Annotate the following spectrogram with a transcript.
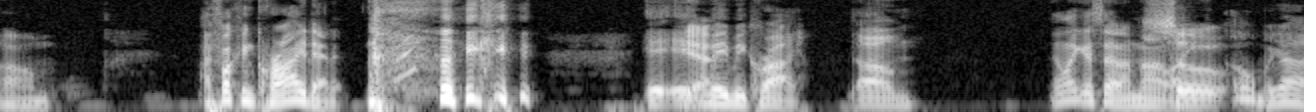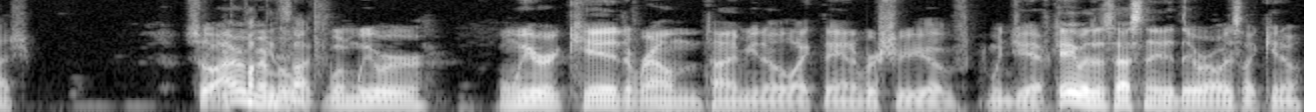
Um I fucking cried at it. like, it it Yeah. made me cry. Um and like I said, I'm not So- like, "Oh my gosh." So It I remember sucked. when we were when we were a kid around the time, you know, like the anniversary of when JFK was assassinated, they were always like, you know,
